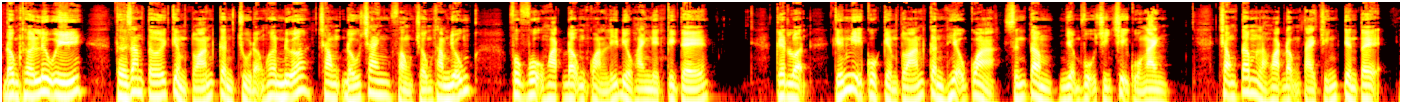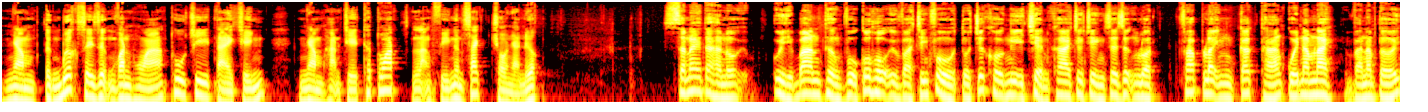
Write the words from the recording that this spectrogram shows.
Đồng thời lưu ý, thời gian tới kiểm toán cần chủ động hơn nữa trong đấu tranh phòng chống tham nhũng, phục vụ hoạt động quản lý điều hành nền kinh tế. Kết luận, kiến nghị cuộc kiểm toán cần hiệu quả, xứng tầm nhiệm vụ chính trị của ngành. Trọng tâm là hoạt động tài chính tiền tệ nhằm từng bước xây dựng văn hóa thu chi tài chính nhằm hạn chế thất thoát, lãng phí ngân sách cho nhà nước. Sáng nay tại Hà Nội, Ủy ban Thường vụ Quốc hội và Chính phủ tổ chức hội nghị triển khai chương trình xây dựng luật pháp lệnh các tháng cuối năm nay và năm tới.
